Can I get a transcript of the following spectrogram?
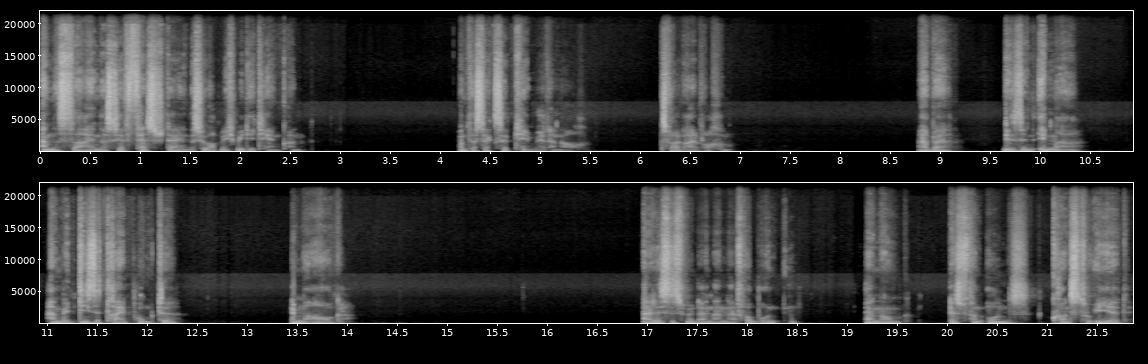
kann es sein, dass wir feststellen, dass wir überhaupt nicht meditieren können. Und das akzeptieren wir dann auch. Zwei, drei Wochen. Aber wir sind immer, haben wir diese drei Punkte im Auge. Alles ist miteinander verbunden. Trennung ist von uns konstruiert,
